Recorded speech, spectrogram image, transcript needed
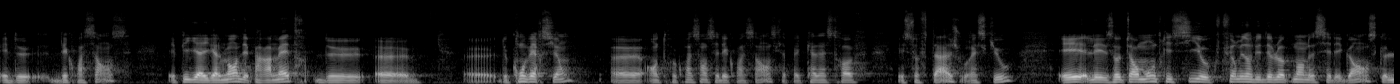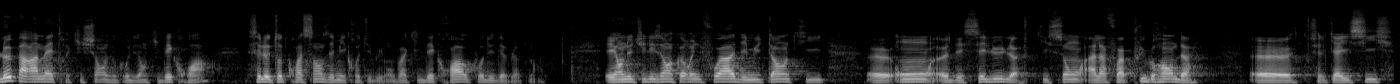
et de décroissance, et puis il y a également des paramètres de, de conversion entre croissance et décroissance, qui s'appelle catastrophe et sauvetage ou rescue. Et les auteurs montrent ici, au fur et à mesure du développement de ces légances, que le paramètre qui change au cours du temps, qui décroît, c'est le taux de croissance des microtubules. On voit qu'il décroît au cours du développement. Et en utilisant encore une fois des mutants qui euh, ont euh, des cellules qui sont à la fois plus grandes, euh, c'est le cas ici,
